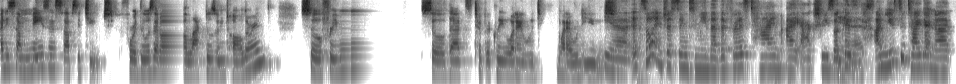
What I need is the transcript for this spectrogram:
and it's an amazing substitute for those that are lactose intolerant. So for so that's typically what I would what I would use. Yeah, it's so interesting to me that the first time I actually saw because yes. I'm used to tiger nut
